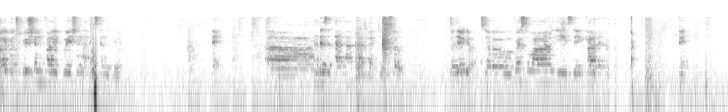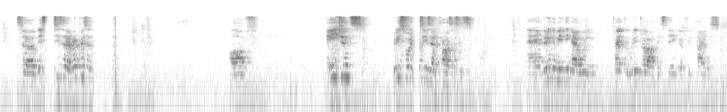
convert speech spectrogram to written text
value contribution, value equation, and extended limit. Okay. Uh, and there's a timeline too. So, so there you go. So first one is the value network. Okay. So this is a representation of agents, resources, and processes. And during the meeting, I will try to redraw this thing a few times,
